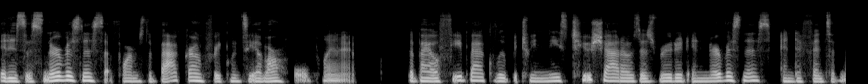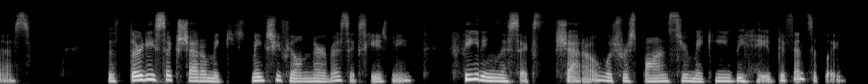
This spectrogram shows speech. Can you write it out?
It is this nervousness that forms the background frequency of our whole planet. The biofeedback loop between these two shadows is rooted in nervousness and defensiveness. The 36th shadow make, makes you feel nervous, excuse me, feeding the sixth shadow, which responds through making you behave defensively.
